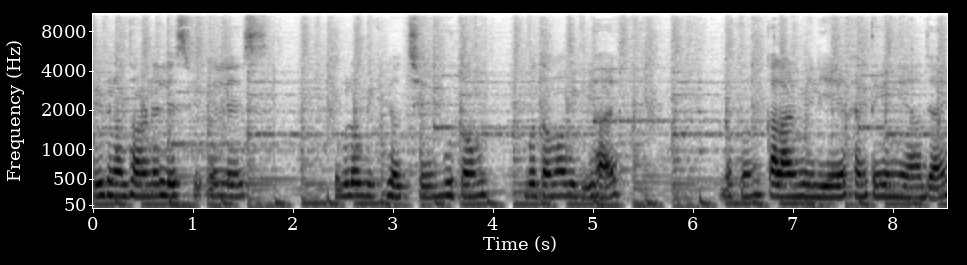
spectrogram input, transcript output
বিভিন্ন ধরনের লেস লেস এগুলোও বিক্রি হচ্ছে। বুতম, বোতামও বিক্রি হয়। দেখুন, কালার মিলিয়ে এখান থেকে নেওয়া যায়।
